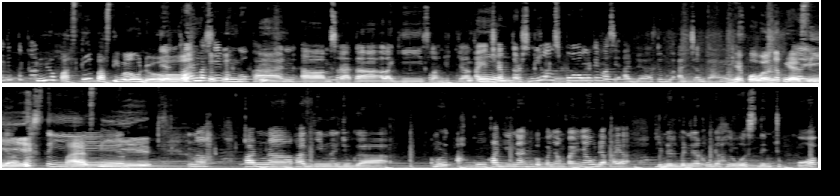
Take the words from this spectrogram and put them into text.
gitu kan Iya pasti pasti mau dong. dan kalian pasti nunggu kan um, serata lagi selanjutnya kayak Mm. chapter 9 10 mungkin masih ada tunggu aja guys Kepo banget ya Ah, sih? iya, pasti. Pasti. Nah, karena Kak Gina juga menurut aku Kak Gina juga penyampaiannya udah kayak bener-bener udah luwes dan cukup.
